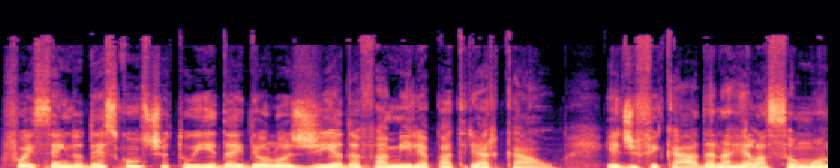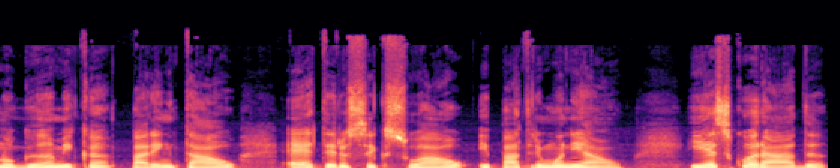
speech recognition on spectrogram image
foi sendo desconstituída a ideologia da família patriarcal, edificada na relação monogâmica, parental, heterossexual e patrimonial, e escorada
